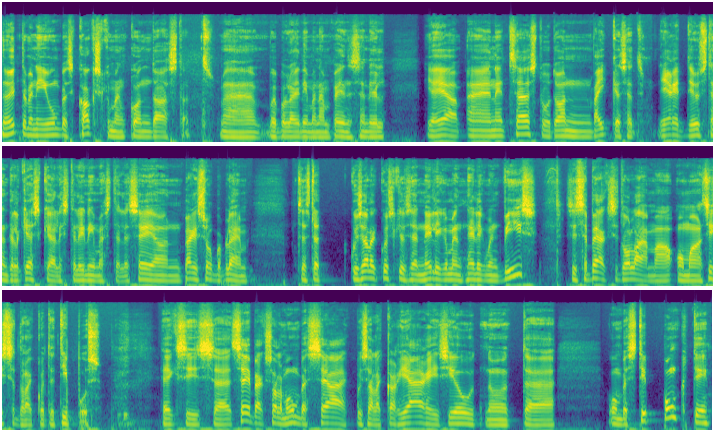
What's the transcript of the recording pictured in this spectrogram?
No ütleme nii, umbes kakskümmend aastat äh, võib-olla inimene on pensionil. Ja, ja äh, need säästud on väikesed ja eriti just nendel keskealistel inimestel ja see on päris suur probleem. sest et kui sa oled kuskil seal nelikümmend, nelikümmend viis, siis sa peaksid olema oma sissetulekute tipus. ehk siis äh, see peaks olema umbes see aeg, kui sa oled karjääris jõudnud äh, umbes tipppunkti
